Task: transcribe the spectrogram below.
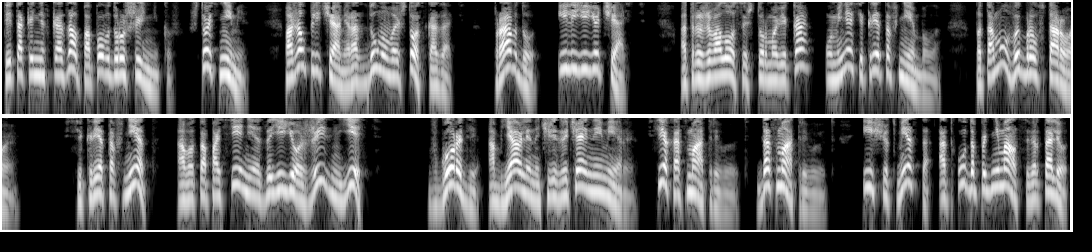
Ты так и не сказал по поводу рушинников. Что с ними? Пожал плечами, раздумывая, что сказать. Правду или ее часть? От рыжеволосой штурмовика у меня секретов не было, потому выбрал второе. Секретов нет, а вот опасения за ее жизнь есть. В городе объявлены чрезвычайные меры. Всех осматривают, досматривают. Ищут место, откуда поднимался вертолет.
